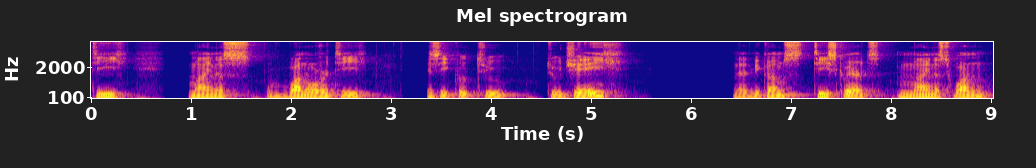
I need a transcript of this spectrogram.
t minus 1 over t is equal to 2j. And that becomes t squared minus 1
